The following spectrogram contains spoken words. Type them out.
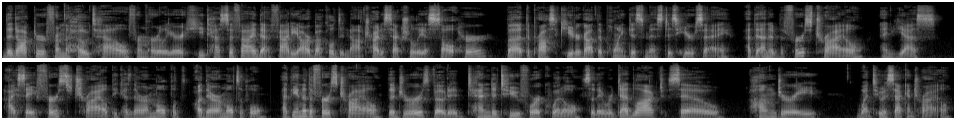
The doctor from the hotel from earlier, he testified that Fatty Arbuckle did not try to sexually assault her, but the prosecutor got the point dismissed as hearsay. At the end of the first trial, and yes, I say first trial because there are multiple uh, there are multiple. At the end of the first trial, the jurors voted 10 to 2 for acquittal, so they were deadlocked, so hung jury went to a second trial.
